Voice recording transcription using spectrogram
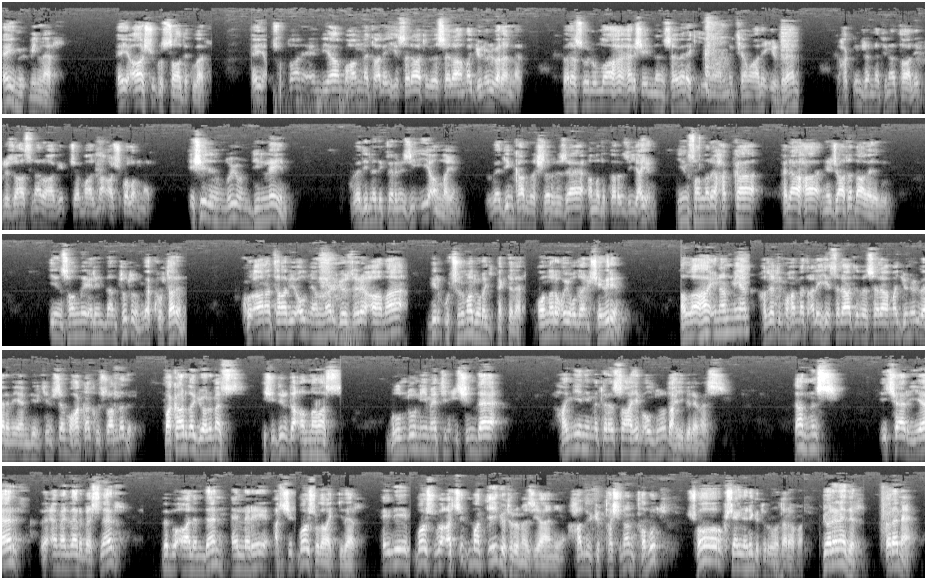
Ey müminler! Ey aşık sadıklar! Ey Sultan-ı Enbiya Muhammed Aleyhisselatü Vesselam'a gönül verenler! Ve Resulullah'ı her şeyinden severek imanını kemale irdiren, hakkın cennetine talip, rızasına ragip, cemaline aşık olanlar. İşidin, duyun, dinleyin ve dinlediklerinizi iyi anlayın ve din kardeşlerinize anladıklarınızı yayın. İnsanları hakka, felaha, necata davet edin. İnsanlığı elinden tutun ve kurtarın. Kur'an'a tabi olmayanlar gözleri ama bir uçuruma doğru gitmekteler. Onları o yoldan çevirin. Allah'a inanmayan, Hz. Muhammed Aleyhisselatü Vesselam'a gönül vermeyen bir kimse muhakkak husrandadır. Bakar da görmez, işidir de anlamaz. Bulunduğu nimetin içinde hangi nimetlere sahip olduğunu dahi bilemez. Yalnız içer, yer ve emeller besler ve bu alemden elleri açık boş olarak gider. Eli boş ve açık maddeyi götürmez yani. Halbuki taşınan tabut çok şeyleri götürür o tarafa. Görenedir, körene.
